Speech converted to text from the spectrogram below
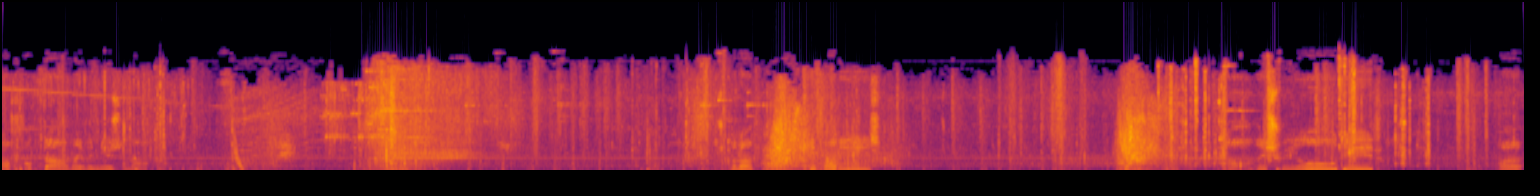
Oh fuck that, I'm not even using that. Just gonna keep all these. Oh, this reloaded. But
